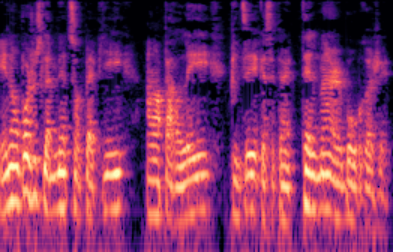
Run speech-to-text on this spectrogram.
Et non pas juste le mettre sur papier, en parler, puis dire que c'est un, tellement un beau projet.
